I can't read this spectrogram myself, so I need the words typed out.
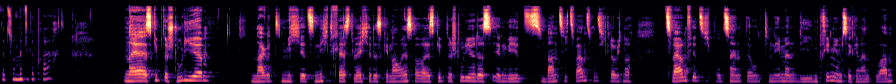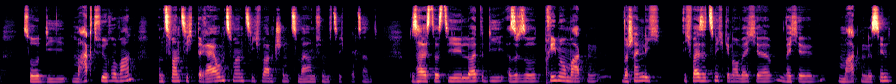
dazu mitgebracht. Naja, es gibt eine Studie, nagelt mich jetzt nicht fest, welche das genau ist, aber es gibt eine Studie, dass irgendwie 2022, glaube ich, noch 42 Prozent der Unternehmen, die im Premium-Segment waren, so die Marktführer waren und 2023 waren schon 52 Prozent. Das heißt, dass die Leute, die, also so Premium-Marken, wahrscheinlich, ich weiß jetzt nicht genau, welche, welche Marken das sind,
